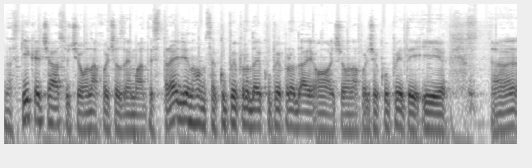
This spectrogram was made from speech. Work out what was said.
на скільки часу, чи вона хоче займатися трейдингом, це купи-продай, купи-продай, о, чи вона хоче купити і е,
